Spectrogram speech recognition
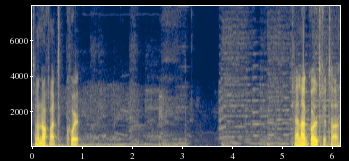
So noch was cool. Kleiner Goldritter.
